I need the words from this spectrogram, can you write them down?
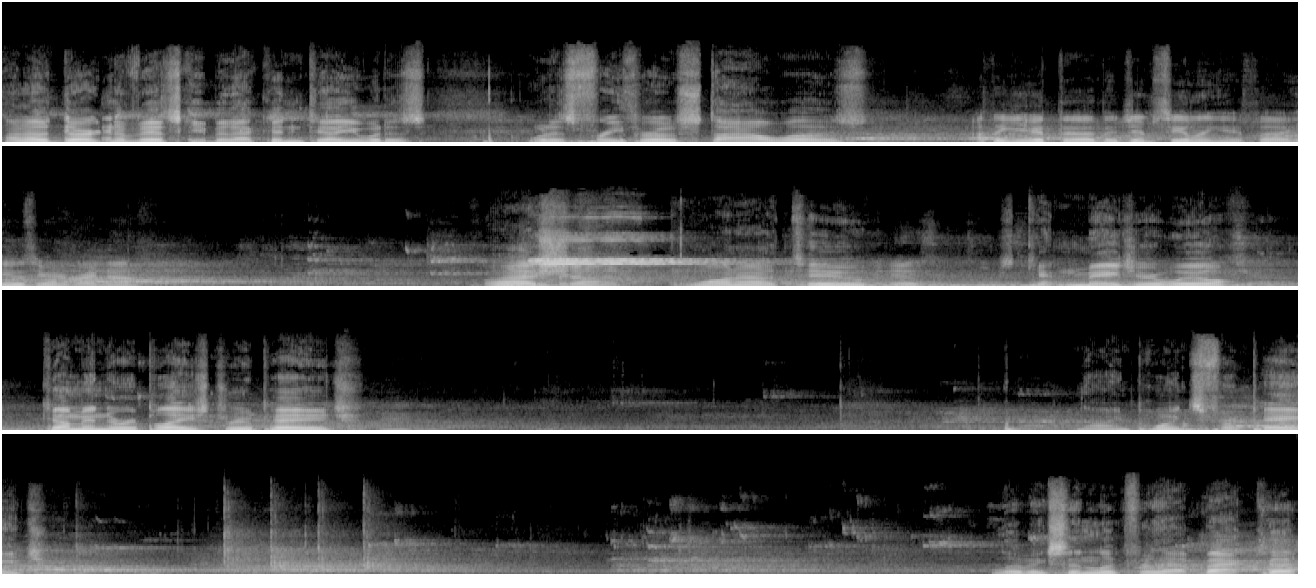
I know Dirk Nowitzki, but I couldn't tell you what his what his free throw style was. I think he hit the, the gym ceiling if uh, he was here right now. Ooh, Nice he missed shot. One out of two. it. Yep. Kenton Major will come in to replace Drew Page. Nine points for Page. Livingston looked for that back cut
